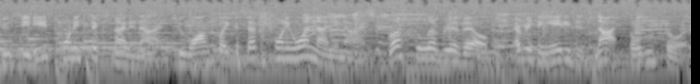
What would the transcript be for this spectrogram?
Two CDs, $26.99. Two long play cassettes, $21.99. Rush delivery available. Everything 80s is not sold in stores.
